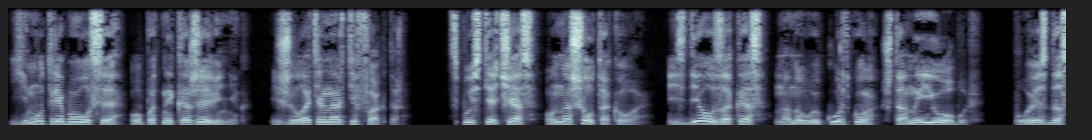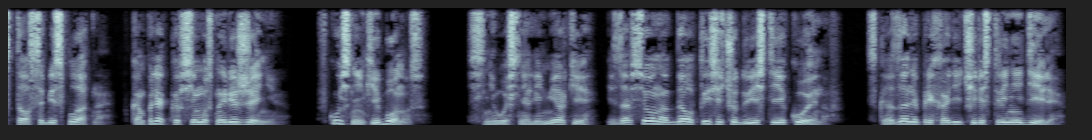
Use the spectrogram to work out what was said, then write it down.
Ему требовался опытный кожевенник и желательно артефактор. Спустя час он нашел такого и сделал заказ на новую куртку, штаны и обувь. Поезд достался бесплатно, в комплект ко всему снаряжению. Вкусненький бонус. С него сняли мерки, и за все он отдал 1200 коинов. Сказали приходить через три недели.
